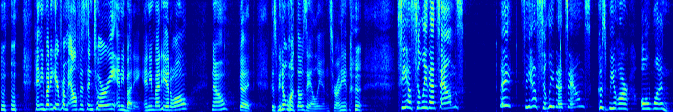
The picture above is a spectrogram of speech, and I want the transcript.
Anybody here from Alpha Centauri? Anybody? Anybody at all? No? Good. Because we don't want those aliens, right? See how silly that sounds? Hey, see how silly that sounds? Because we are all one,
